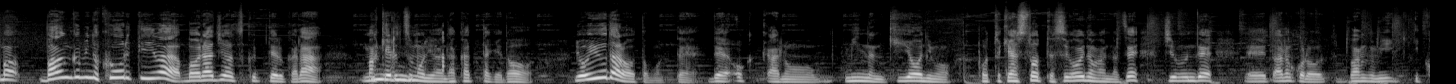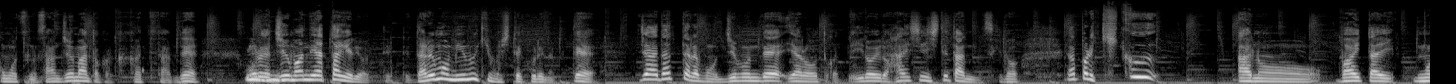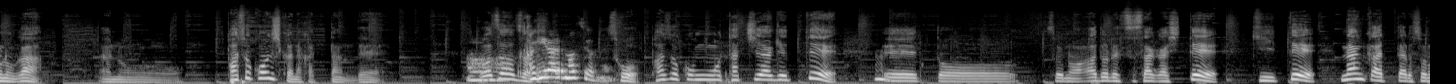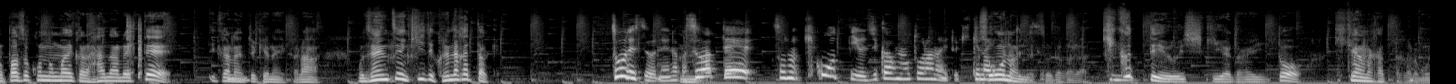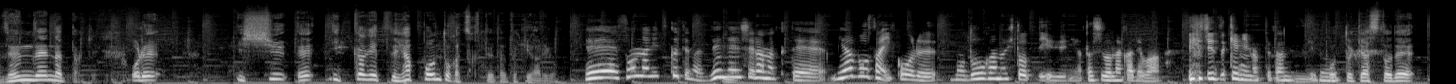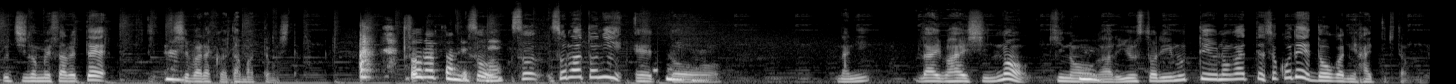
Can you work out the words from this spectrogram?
まあ、番組のクオリティはもうラジオ作ってるから負けるつもりはなかったけど、余裕だろうと思って。でおあのみんなに企業にも「ポッドキャストってすごいのがあるんだぜ。自分で、えー、とあの頃番組1個持つの30万とかかかってたんで俺が10万でやってあげるよって言って誰も見向きもしてくれなくてじゃあだったらもう自分でやろうとかっていろいろ配信してたんですけどやっぱり聞く、あのー媒体ものが、あのーパソコンしかなかったんでわざわざ限られますよね。そうパソコンを立ち上げて、うん。えーっとそのアドレス探して聞いて何かあったらそのパソコンの前から離れていかないといけないから、もう全然聞いてくれなかったわけ。そうですよね。なんか座って、その聞こうっていう時間を取らないと聞けないそうなんですよ。だから聞くっていう意識がないと聞かなかったからもう全然だったわけ。俺一週え1ヶ月で100本とか作ってた時があるよえー、そんなに作ってない全然知らなくて、宮坊さんイコールもう動画の人っていうふうに私の中では 位置づけになってたんですけど、ポッドキャストで打ちのめされてうん。しばらくは黙ってました、そうだったんですそう。ね。そその後にえーっと、うん何？ライブ配信の機能があるユーストリームっていうのがあってそこで動画に入ってきたわけです。よ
